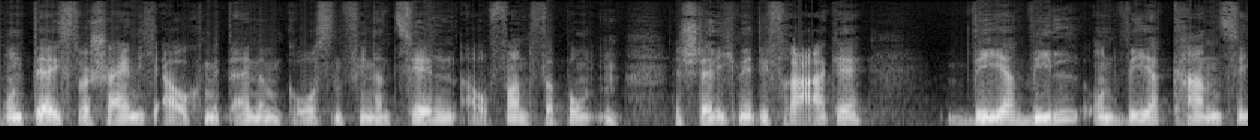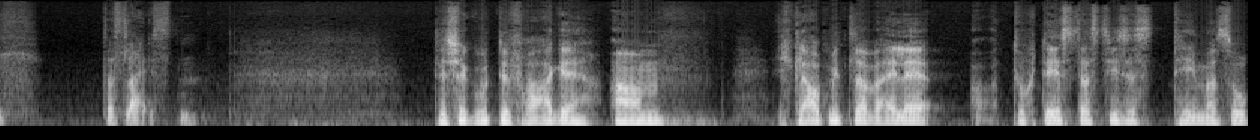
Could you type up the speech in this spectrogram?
und der ist wahrscheinlich auch mit einem großen finanziellen Aufwand verbunden. Jetzt stelle ich mir die Frage, wer will und wer kann sich das leisten? Das ist eine gute Frage. Ähm, ich glaube mittlerweile, durch das, dass dieses Thema so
